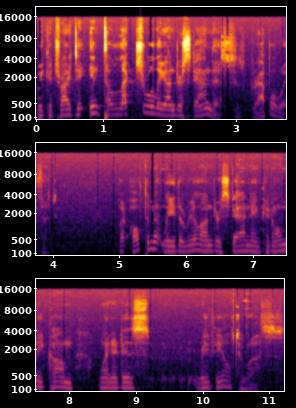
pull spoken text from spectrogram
We could try to intellectually understand this, grapple with it. But ultimately, the real understanding can only come when it is revealed to us.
